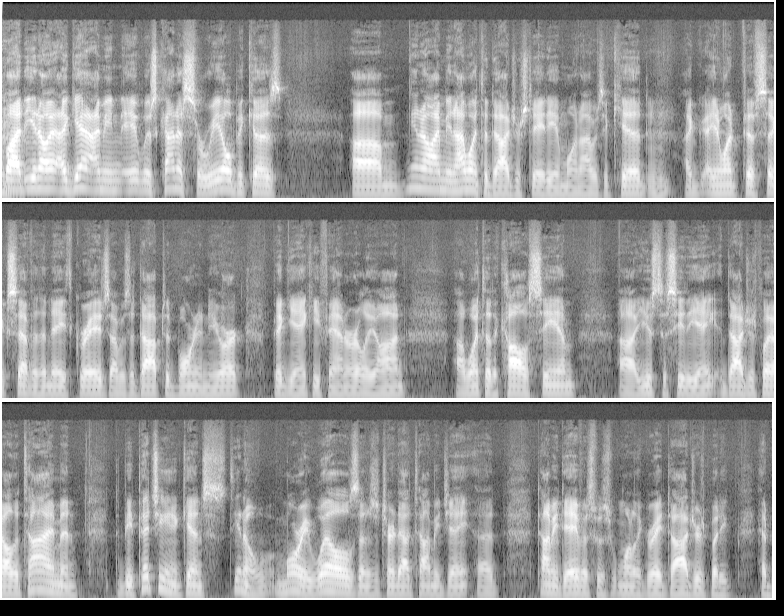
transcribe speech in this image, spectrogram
But you know, again, I mean, it was kind of surreal because, um, you know, I mean, I went to Dodger Stadium when I was a kid. Mm-hmm. I you know, went fifth, sixth, seventh, and eighth grades. I was adopted, born in New York, big Yankee fan early on. I went to the Coliseum. Uh, used to see the Yan- Dodgers play all the time, and to be pitching against, you know, Maury Wills, and as it turned out, Tommy J- uh, Tommy Davis was one of the great Dodgers, but he had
